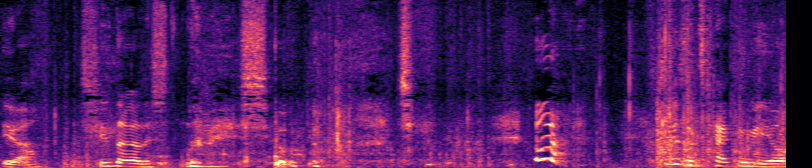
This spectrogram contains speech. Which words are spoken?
Yeah, she's not gonna let me show you. She, she's attacking me, yo.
